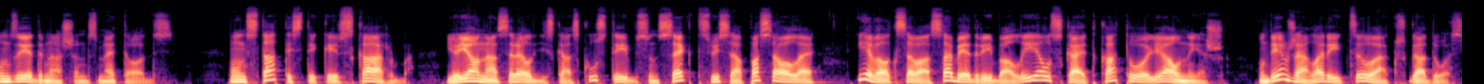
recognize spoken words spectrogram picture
un dziedināšanas metodes. Un statistika ir skarba, jo jaunās reliģiskās kustības un sektas visā pasaulē ievelk savā sabiedrībā lielu skaitu katoļu jauniešu un, diemžēl, arī cilvēkus gados.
